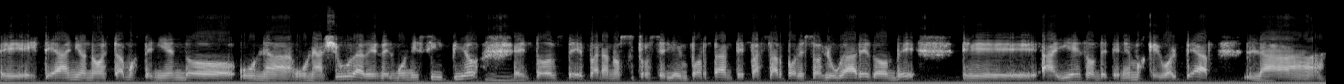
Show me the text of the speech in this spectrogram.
eh, este año no estamos teniendo una, una ayuda desde el municipio, mm. entonces para nosotros sería importante pasar por esos lugares donde ahí es donde tenemos que golpear la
